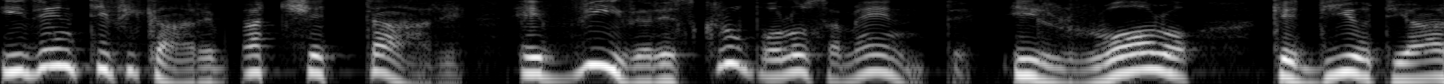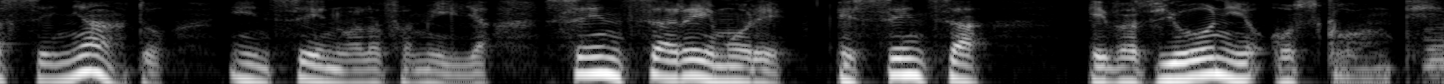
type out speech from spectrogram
identificare, accettare e vivere scrupolosamente il ruolo che Dio ti ha assegnato in seno alla famiglia, senza remore e senza evasioni o sconti.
